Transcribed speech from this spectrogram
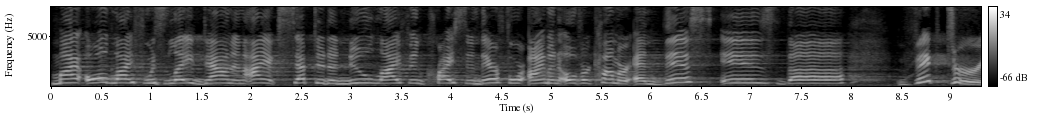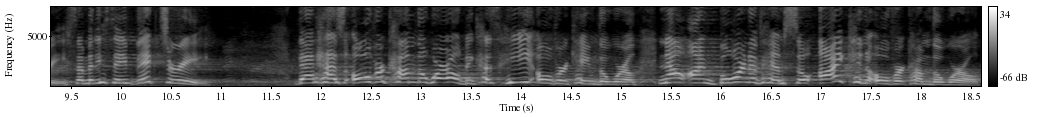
My old life was laid down and I accepted a new life in Christ, and therefore I'm an overcomer. And this is the victory. Somebody say victory. That has overcome the world because he overcame the world. Now I'm born of him, so I can overcome the world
